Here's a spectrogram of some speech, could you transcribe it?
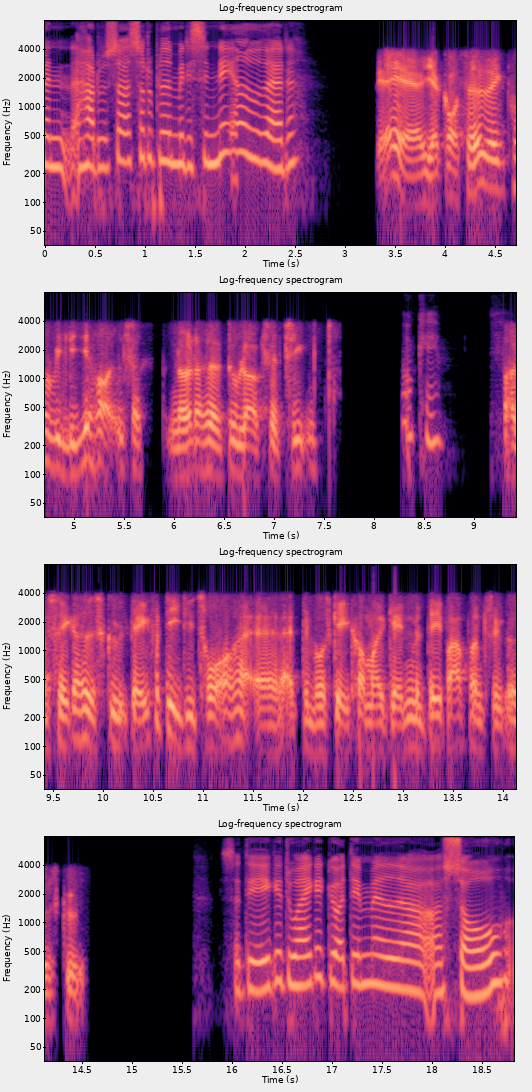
men har du så, så er du blevet medicineret ud af det? Ja, ja, jeg går stadigvæk på vedligeholdelse. Noget, der hedder duloxetin. Okay. For en sikkerheds skyld. Det er ikke, fordi de tror, at at det måske kommer igen, men det er bare for en sikkerheds skyld. Så det er ikke, du har ikke gjort det med at, at sove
